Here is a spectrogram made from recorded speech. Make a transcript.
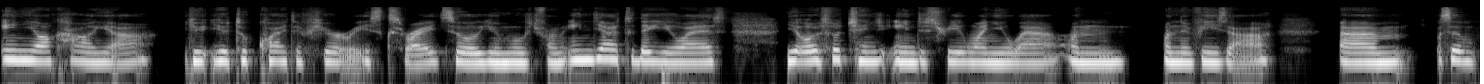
in your career you, you took quite a few risks, right? So you moved from India to the US. You also changed industry when you were on on a visa. Um, so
